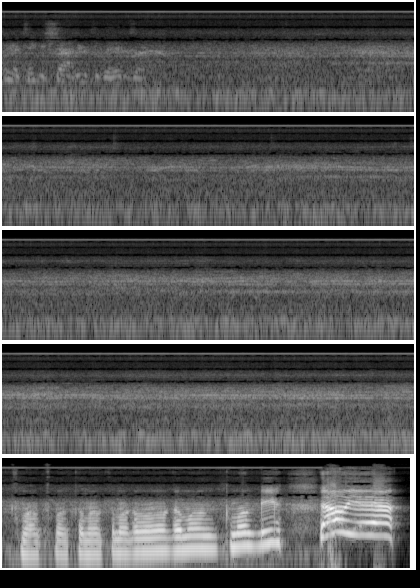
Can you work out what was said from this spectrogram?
They're going to take a shot here to the end zone. Come on, come on, come on, come on, come on, come on, come on, Oh yeah! Oh yeah! Saban's still coaching with the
